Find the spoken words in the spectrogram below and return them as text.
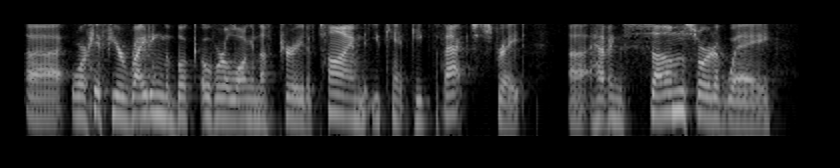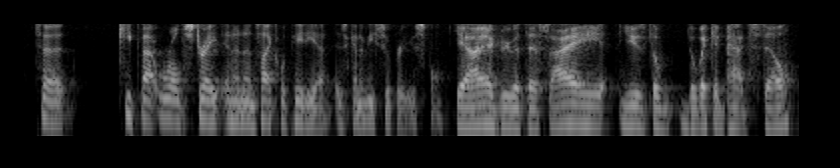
uh, or if you're writing the book over a long enough period of time that you can't keep the facts straight uh, having some sort of way to keep that world straight in an encyclopedia is going to be super useful. Yeah, I agree with this. I use the the WikidPad still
